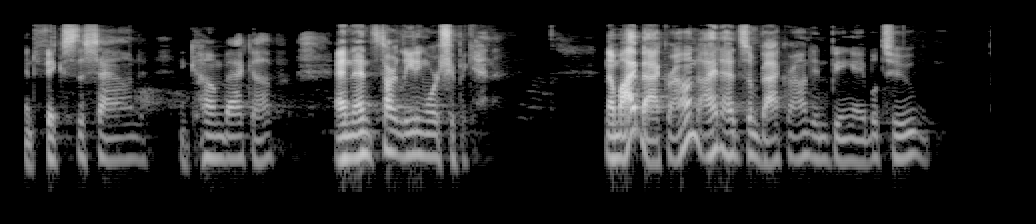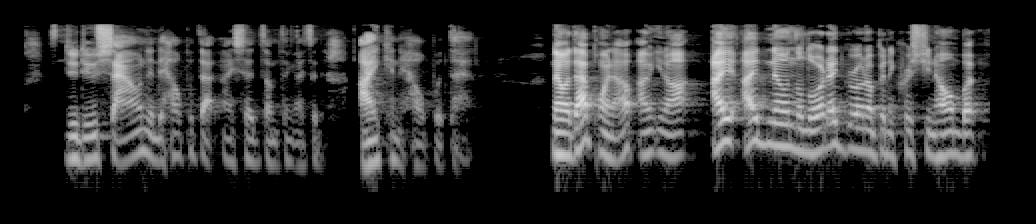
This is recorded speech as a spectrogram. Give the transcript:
and fix the sound and come back up and then start leading worship again. Now, my background, I had had some background in being able to, to do sound and to help with that. And I said something, I said, I can help with that. Now, at that point, I, I you know, I, I'd known the Lord. I'd grown up in a Christian home, but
